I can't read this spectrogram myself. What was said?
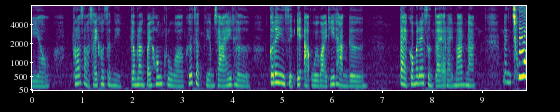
เดียว เพราะสาวใช้คนสนิทกำลังไปห้องครัวเพื่อจัดเตรียมชาให้เธอ ก็ได้ยินเสียงเอะอะโวยวายที่ทางเดิน แต่ก็ไม่ได้สนใจอะไรมากนักนางชั่ว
